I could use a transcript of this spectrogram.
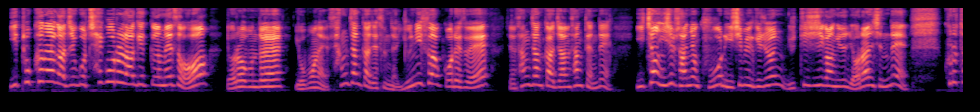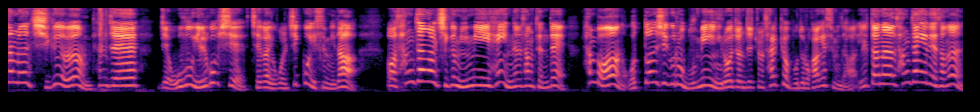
이 토큰을 가지고 채굴을 하게끔 해서 여러분들 요번에 상장까지 했습니다. 유니스왑 거래소에 지금 상장까지 한 상태인데 2024년 9월 20일 기준 UTC 시간 기준 11시인데 그렇다면 지금 현재 이제 오후 7시에 제가 이걸 찍고 있습니다. 어, 상장을 지금 이미 해 있는 상태인데 한번 어떤 식으로 무밍이 이루어졌는지 좀 살펴보도록 하겠습니다. 일단은 상장에 대해서는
